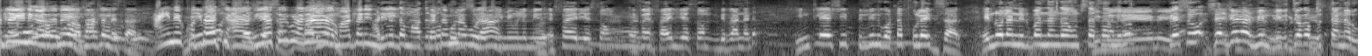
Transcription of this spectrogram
అదే మాట్లాడింది కదా మాట్లాడలేదు సార్. ఆయన కొత్త రియాసర్ కూడా అదే మాట్లాడింది. వచ్చి మిమ్మల్ని మీరు ఎఫ్ఐఆర్ చేస్తాం ఎఫ్ఐఆర్ ఫైల్ చేస్తాం మీరు రండి అంటే ఇంట్లో వేసి పిల్లిని కొట్టిన పుల్ అయింది సార్ ఎన్ని రోజులు నిర్బంధంగా ఉంచుతారు సార్ మీరు ప్లస్ సార్ చూడండి, మేము నిరుద్యోగ వృత్తి అన్నారు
